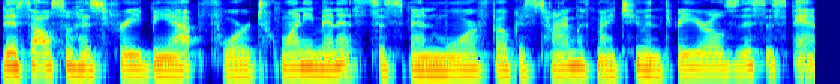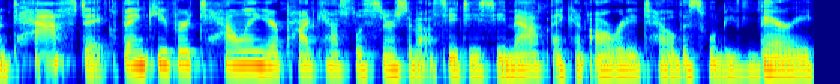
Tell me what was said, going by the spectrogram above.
This also has freed me up for 20 minutes to spend more focused time with my two and three year olds. This is fantastic. Thank you for telling your podcast listeners about CTC Math. I can already tell this will be very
